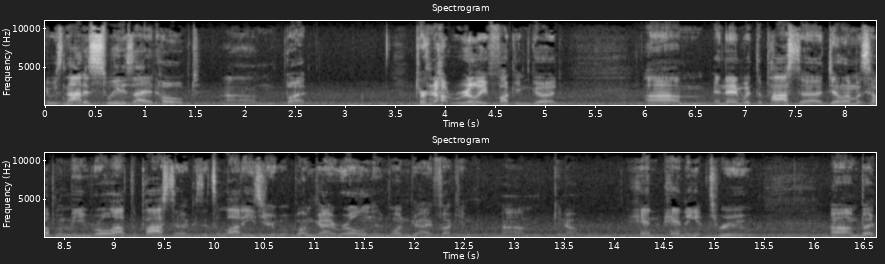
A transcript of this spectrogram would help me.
it was not as sweet as I had hoped, um, but turned out really fucking good. Um, and then with the pasta, Dylan was helping me roll out the pasta because it's a lot easier with one guy rolling and one guy fucking, um, you know, hand, handing it through. Um, but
